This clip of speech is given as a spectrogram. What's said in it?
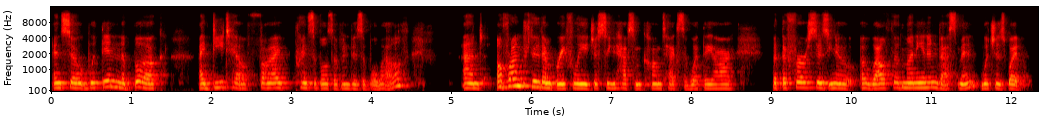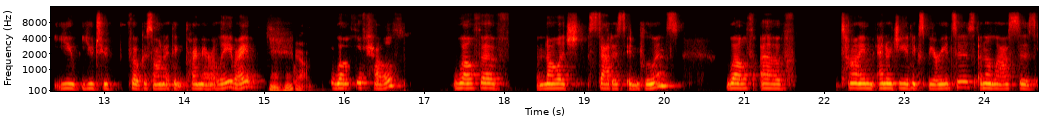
and so within the book i detail five principles of invisible wealth and I'll run through them briefly just so you have some context of what they are. But the first is, you know, a wealth of money and investment, which is what you you two focus on, I think, primarily, right? Mm-hmm. Yeah. Wealth of health, wealth of knowledge, status, influence, wealth of time, energy, and experiences, and the last is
